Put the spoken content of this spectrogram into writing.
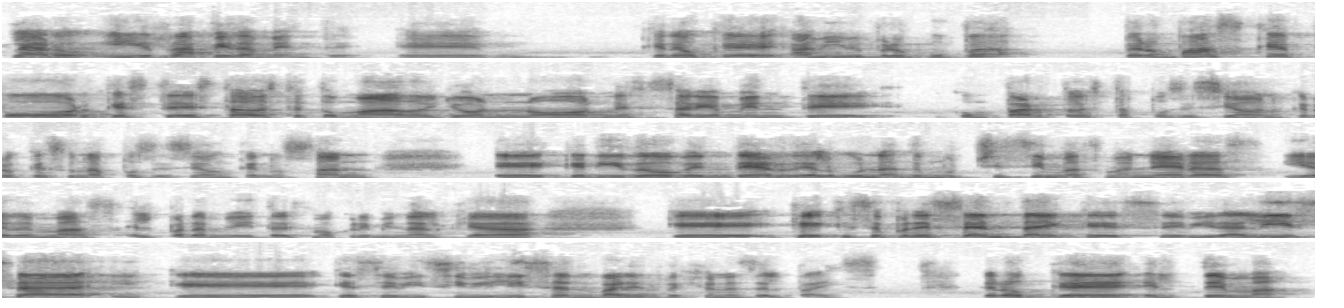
Claro, y rápidamente. Eh, creo que a mí me preocupa, pero más que porque este Estado esté tomado, yo no necesariamente comparto esta posición, creo que es una posición que nos han eh, querido vender de algunas, de muchísimas maneras y además el paramilitarismo criminal que, se presenta y que se viraliza y que se visibiliza en varias regiones del país. Creo que el tema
